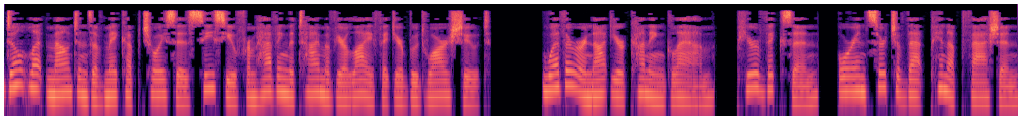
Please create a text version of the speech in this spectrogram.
Don't let mountains of makeup choices cease you from having the time of your life at your boudoir shoot. Whether or not you're cunning glam, pure vixen, or in search of that pin-up fashion,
